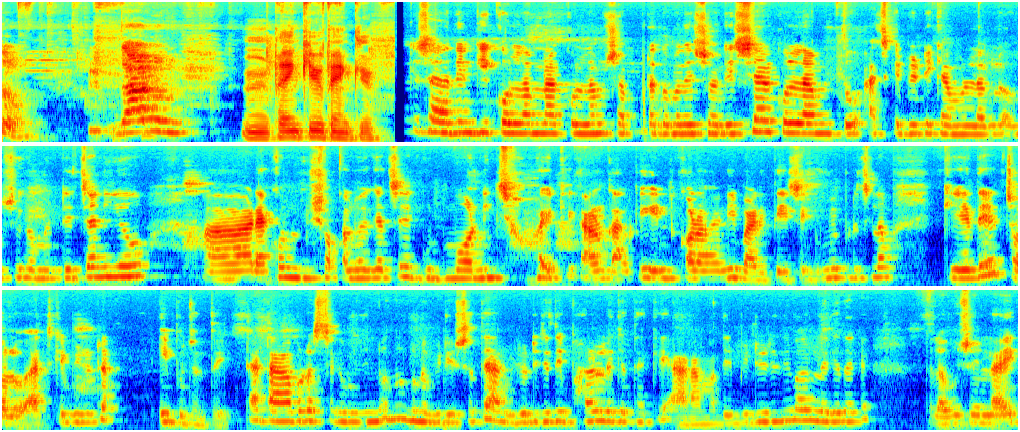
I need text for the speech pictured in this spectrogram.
তো দারুণ। থ্যাংক ইউ থ্যাংক ইউ সারাদিন কি করলাম, না করলাম, সবটা তোমাদের সঙ্গে শেয়ার করলাম। তো আজকে ভিডিওটি কেমন লাগল অবশ্যই কমেন্টে জানিও। আর এখন সকাল হয়ে গেছে গুড মর্নিং সবাইকে, কারণ কালকে এন্ড করা হয়নি, বাড়িতে এসে ঘুমিয়ে পড়েছিলাম। খেয়ে দিয়ে চলো আজকে ভিডিওটা এই পর্যন্তই। টাটা, আবার আসছে নতুন কোনো ভিডিওর সাথে। আর ভিডিওটি যদি ভালো লেগে থাকে, আর আমাদের ভিডিও যদি ভালো লেগে থাকে, তাহলে অবশ্যই like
